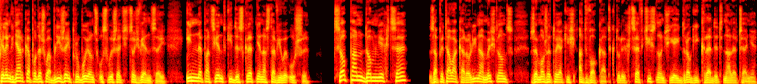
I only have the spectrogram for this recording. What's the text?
Pielęgniarka podeszła bliżej, próbując usłyszeć coś więcej. Inne pacjentki dyskretnie nastawiły uszy. Co pan do mnie chce? Zapytała Karolina, myśląc, że może to jakiś adwokat, który chce wcisnąć jej drogi kredyt na leczenie.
